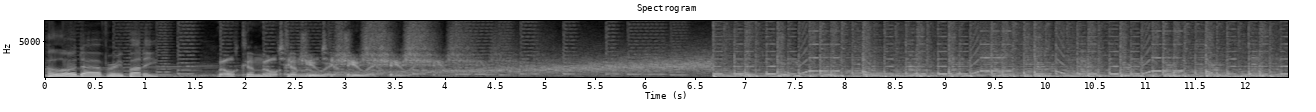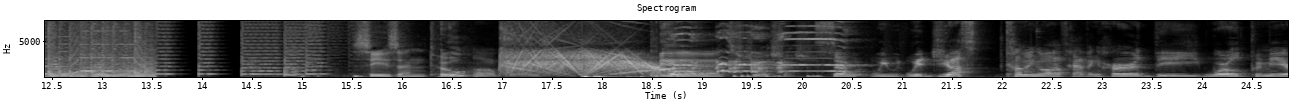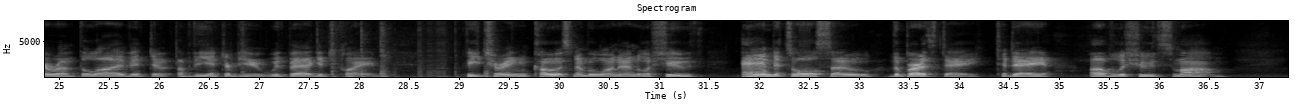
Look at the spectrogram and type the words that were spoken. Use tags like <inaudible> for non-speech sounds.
Hello to everybody. Welcome, Welcome to Jewish. to Jewish. Season 2? Oh boy. Yeah, it's Jewish. So we we're just coming off having heard the world premiere of the live inter- of the interview with Baggage Claim, featuring co-host number one and Lashuth, and it's also the birthday today of Lashuth's mom,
